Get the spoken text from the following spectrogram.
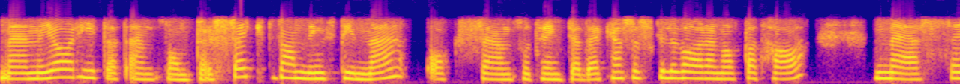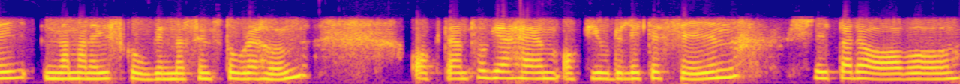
Men jag har hittat en sån perfekt vandringspinne och sen så tänkte jag det kanske skulle vara något att ha med sig när man är i skogen med sin stora hund. Och den tog jag hem och gjorde lite fin, slipade av och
